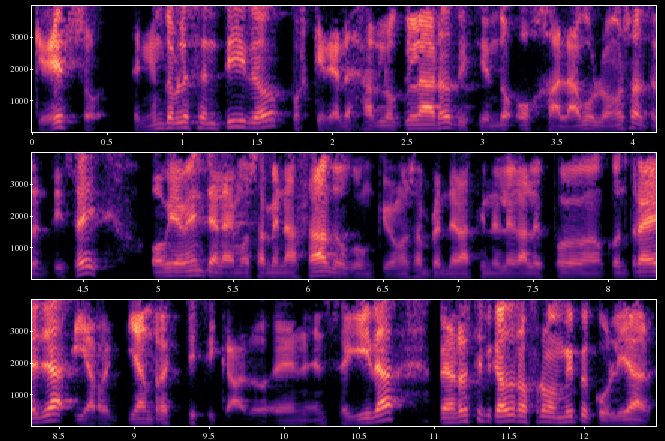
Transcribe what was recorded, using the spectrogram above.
que eso tenía un doble sentido, pues quería dejarlo claro diciendo ojalá volvamos al 36. Obviamente la hemos amenazado con que vamos a emprender acciones legales por, contra ella y, ha, y han rectificado en, enseguida, pero han rectificado de una forma muy peculiar.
